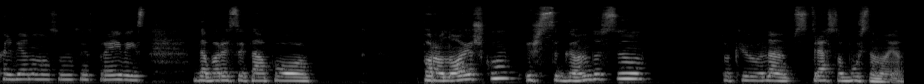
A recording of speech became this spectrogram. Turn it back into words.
kalbėdamas su visais praeiviais, dabar jisai tapo paranoišku, išsigandusiu, tokiu, na, streso būsenoje.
